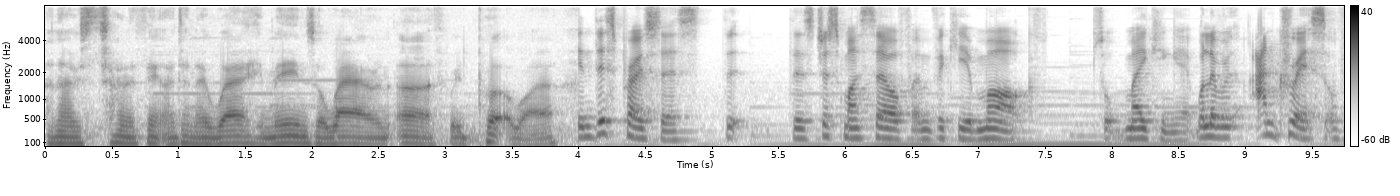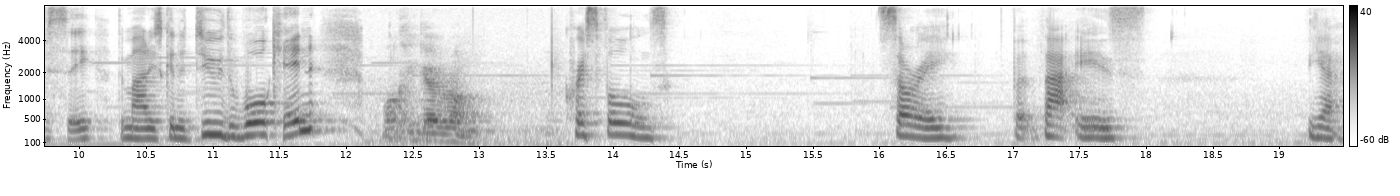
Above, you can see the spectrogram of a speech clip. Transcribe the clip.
and I was trying to think, I don't know where he means or where on earth we'd put a wire. In this process, th there's just myself and Vicky and Mark sort of making it. Well, and Chris, obviously, the man who's going to do the walk-in. What could go wrong? Chris falls. Sorry, but that is, yeah,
